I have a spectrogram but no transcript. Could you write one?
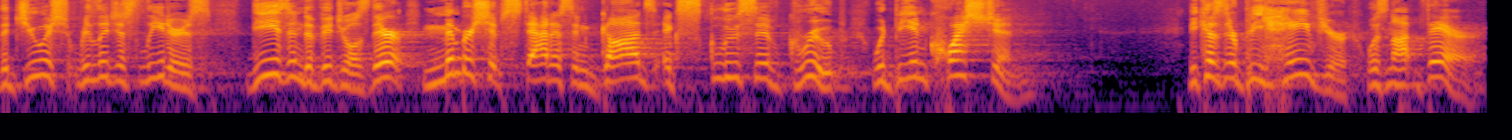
the Jewish religious leaders, these individuals, their membership status in God's exclusive group would be in question because their behavior was not there.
